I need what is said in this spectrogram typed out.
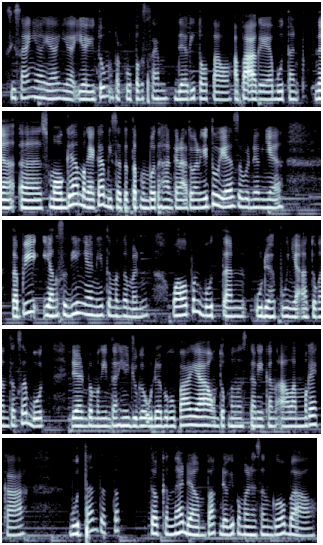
sisanya ya, ya yaitu 40% dari total apa area Butan. Nah, uh, semoga mereka bisa tetap mempertahankan aturan itu ya sebenarnya. Tapi yang sedihnya nih teman-teman, walaupun Butan udah punya aturan tersebut dan pemerintahnya juga udah berupaya untuk melestarikan alam mereka, Butan tetap terkena dampak dari pemanasan global.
